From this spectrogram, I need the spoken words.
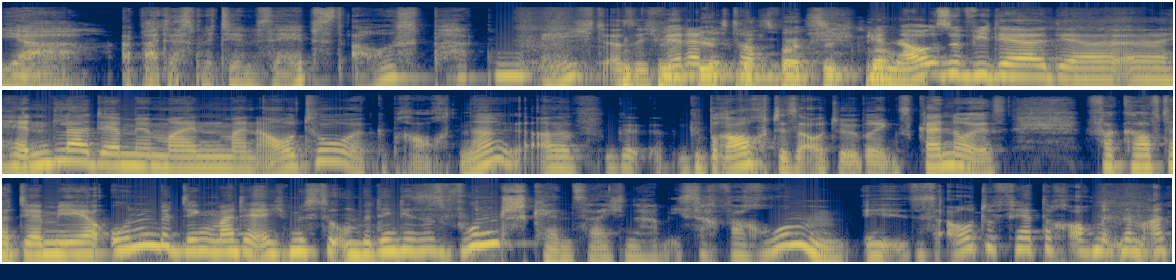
ja, aber das mit dem selbst auspacken, echt? Also ich wäre da nicht drauf. Genauso wie der der äh, Händler, der mir mein mein Auto gebraucht, ne, äh, ge gebrauchtes Auto übrigens, kein neues, verkauft hat, der mir ja unbedingt meinte, ich müsste unbedingt dieses Wunschkennzeichen haben. Ich sag, warum? Das Auto fährt doch auch mit einem an.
